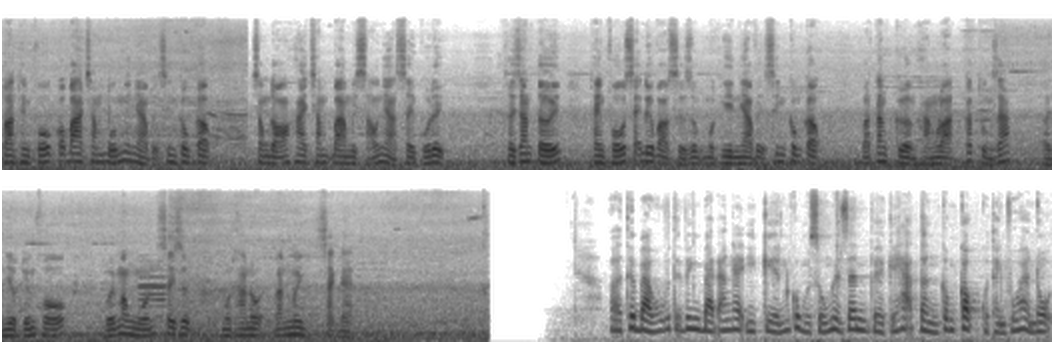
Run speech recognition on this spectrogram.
toàn thành phố có 340 nhà vệ sinh công cộng, trong đó 236 nhà xây cố định. Thời gian tới, thành phố sẽ đưa vào sử dụng 1.000 nhà vệ sinh công cộng và tăng cường hàng loạt các thùng rác ở nhiều tuyến phố với mong muốn xây dựng một Hà Nội văn minh, sạch đẹp. À, thưa bà Vũ Thị Vinh, bà đang nghe ý kiến của một số người dân về cái hạ tầng công cộng của thành phố Hà Nội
